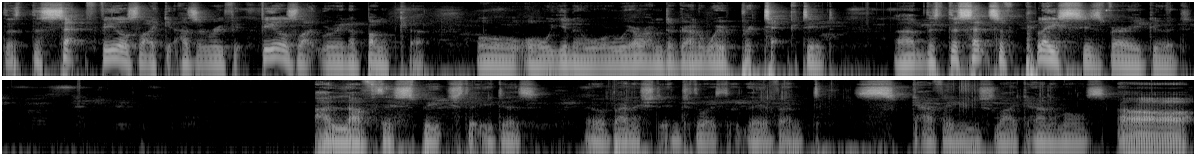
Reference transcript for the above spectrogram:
the, the set feels like it has a roof. It feels like we're in a bunker, or or you know, or we're underground, or we're protected. Um, the, the sense of place is very good. I love this speech that he does. They were banished into the ways that they have scavenged like animals. Ah, oh,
